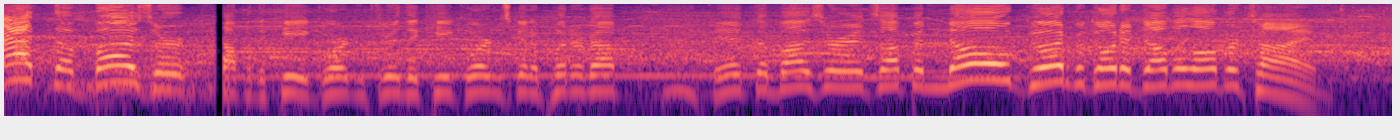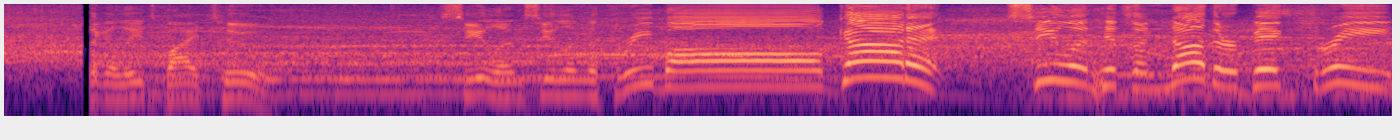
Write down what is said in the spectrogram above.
at the buzzer. Top of the key. Gordon through the key. Gordon's going to put it up. Hit the buzzer. It's up and no good. We go to double overtime. I think it leads by two. Seelan, Seelan the three ball. Got it! Seelan hits another big three,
